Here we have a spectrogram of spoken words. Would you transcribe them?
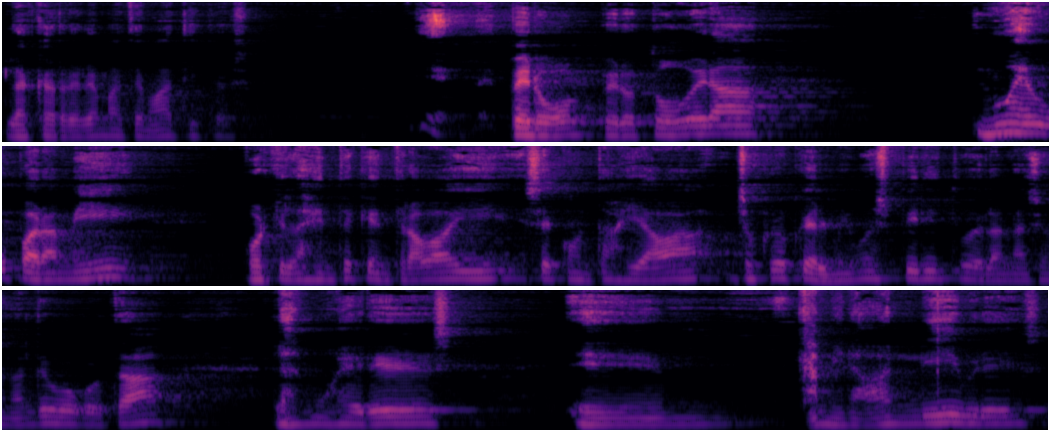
la carrera de matemáticas. Pero, pero todo era nuevo para mí, porque la gente que entraba ahí se contagiaba, yo creo que el mismo espíritu de la Nacional de Bogotá, las mujeres eh, caminaban libres,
